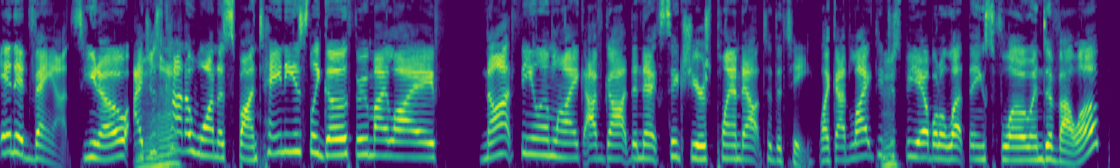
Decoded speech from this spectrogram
in advance. You know, I just Mhm. kind of want to spontaneously go through my life, not feeling like I've got the next six years planned out to the T. Like I'd like to Mhm. just be able to let things flow and develop.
